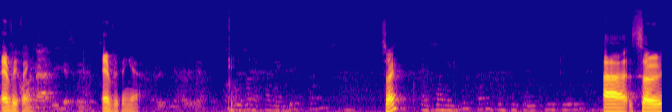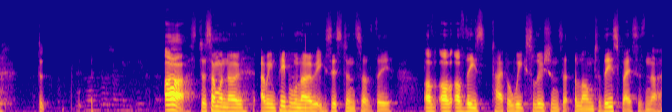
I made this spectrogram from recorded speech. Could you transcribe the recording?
Everything. automatically you get smoothness. Everything, yeah. Everything, everything else. What is on some existence? Sorry? And some existence in this L3 please? Uh, so, Does one know some existence? ah, does someone know? I mean, people know existence of the of, of, of these type of weak solutions that belong to these spaces. No,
